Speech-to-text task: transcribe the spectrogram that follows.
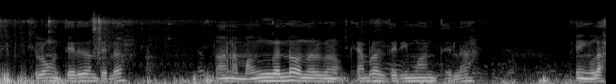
சிப்பிக்கெல்லாம் உங்களுக்கு தெரியுதான்னு தெரியல. நான் நம்ம அங்கேருந்து வந்துருக்கணும் கேமரா தெரியுமான்னு தெரியல. ஓகேங்களா?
